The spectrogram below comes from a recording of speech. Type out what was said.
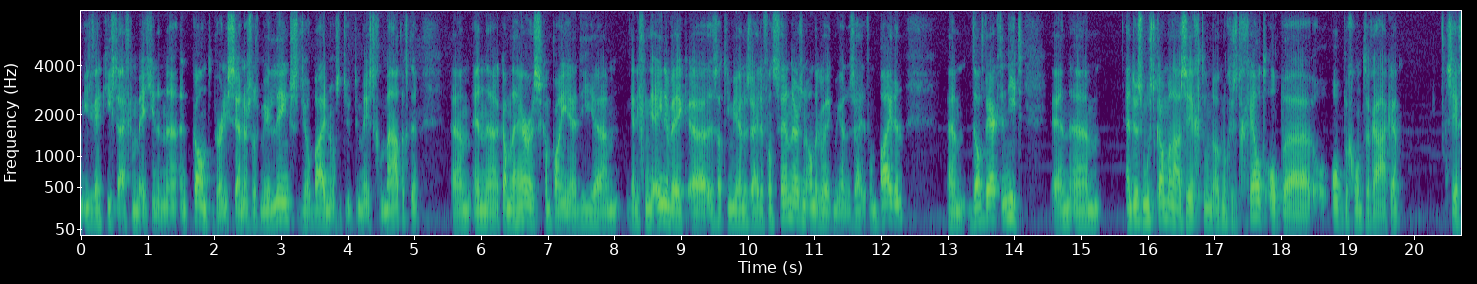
Iedereen kiest eigenlijk een beetje een, eh, een, kant. Bernie Sanders was meer links, Joe Biden was natuurlijk de meest gematigde. Um, en uh, Kamala Harris' campagne, die, ja, die ging de ene week uh, zat hij meer aan de zijde van Sanders, en de andere week meer aan de zijde van Biden. dat werkte niet. En, en dus moest Kamala zich, toen ook nog eens het geld op, op begon te raken, zich,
